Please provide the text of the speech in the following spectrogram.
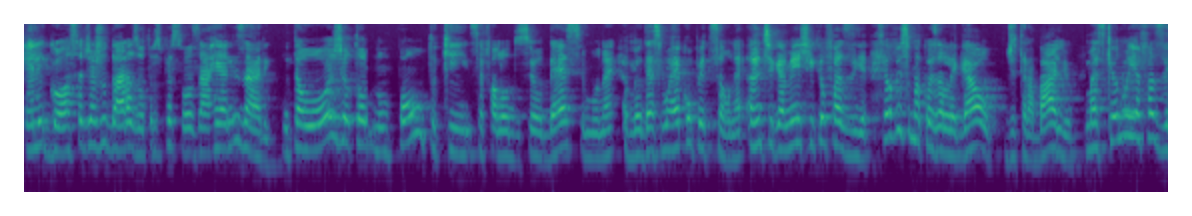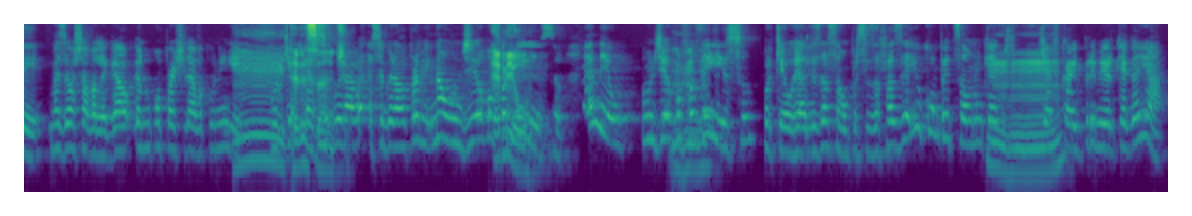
ele gosta de ajudar as outras pessoas a realizarem. Então, hoje eu tô num ponto que você falou do seu décimo, né? O meu décimo é competição, né? Antigamente, o que, eu fazia? Se eu visse uma coisa legal de trabalho, mas que eu não ia fazer, mas eu achava legal, eu não compartilhava com ninguém. Hum, porque interessante. eu segurava, eu segurava pra mim. Não, um dia eu vou É fazer meu. isso. É meu. Um dia eu vou Uhum. fazer isso, porque o realização precisa fazer e o competição não quer, Uhum. quer ficar em primeiro, quer ganhar.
